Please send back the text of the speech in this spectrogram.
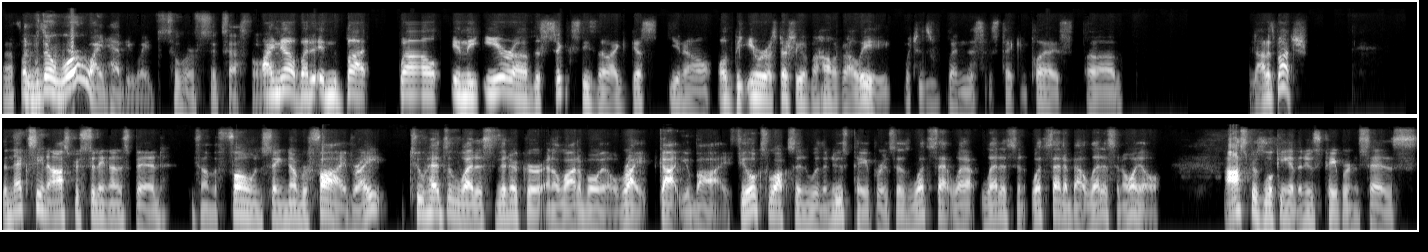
That's a but little there were white heavyweights who were successful. I know, but in but well, in the era of the '60s, though, I guess you know, or the era especially of Muhammad Ali, which is when this is taking place. Um, not as much. The next scene, Oscar's sitting on his bed. He's on the phone saying number five, right? Two heads of lettuce, vinegar, and a lot of oil. Right. Got you. by. Felix walks in with a newspaper and says, What's that le- lettuce and what's that about lettuce and oil? Oscar's looking at the newspaper and says,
